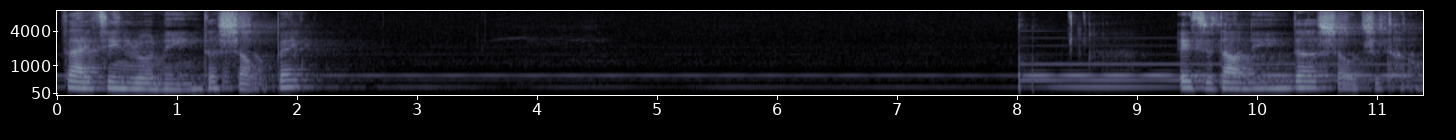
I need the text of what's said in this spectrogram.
再进入您的手背，一直到您的手指头，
